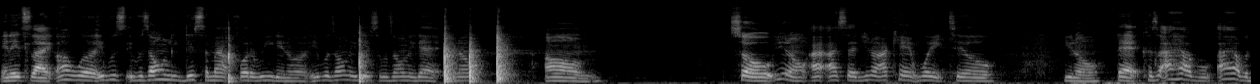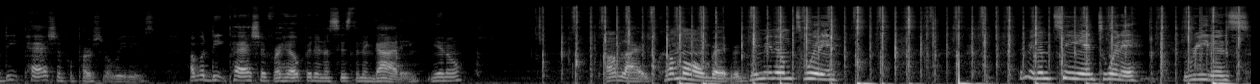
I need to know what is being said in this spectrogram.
And it's like oh well it was it was only this amount for the reading or it was only this it was only that you know? Um so you know, I, I said, you know, I can't wait till, you know, that because I have I have a deep passion for personal readings. I have a deep passion for helping and assisting and guiding. You know, I'm like, come on, baby, give me them twenty, give me them 10, 20 readings.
